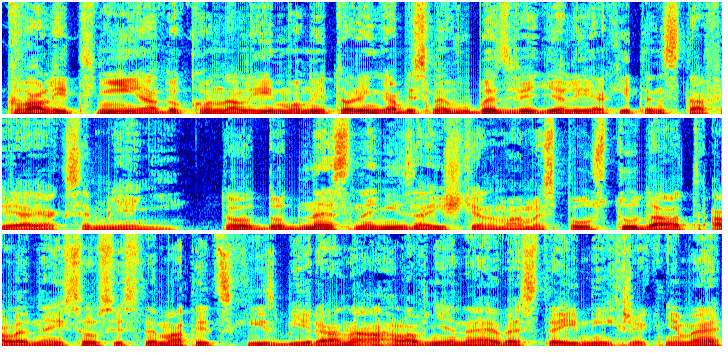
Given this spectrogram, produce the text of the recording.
kvalitní a dokonalý monitoring, aby jsme vůbec věděli, jaký ten stav je a jak se mění to dodnes není zajištěno. Máme spoustu dat, ale nejsou systematicky sbírána a hlavně ne ve stejných, řekněme,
